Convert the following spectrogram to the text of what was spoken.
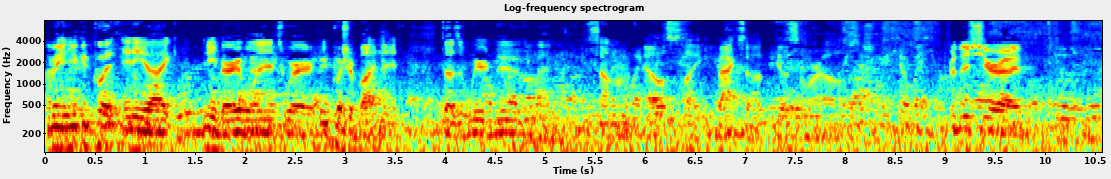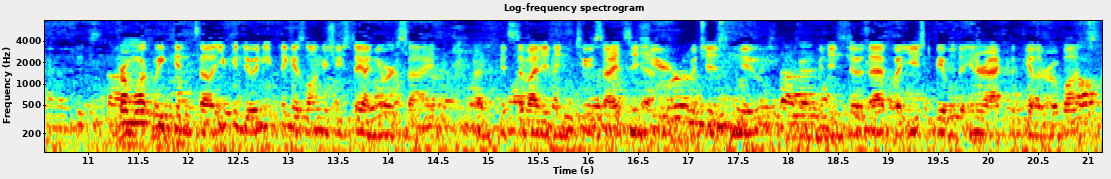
I mean, you can put any like any variable in it to where you push a button, it does a weird move, and something else like backs up, goes somewhere else. For this year, I, from what we can tell, you can do anything as long as you stay on your side. It's divided in two sides this year, which is new. We didn't know that, but you used to be able to interact with the other robots.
